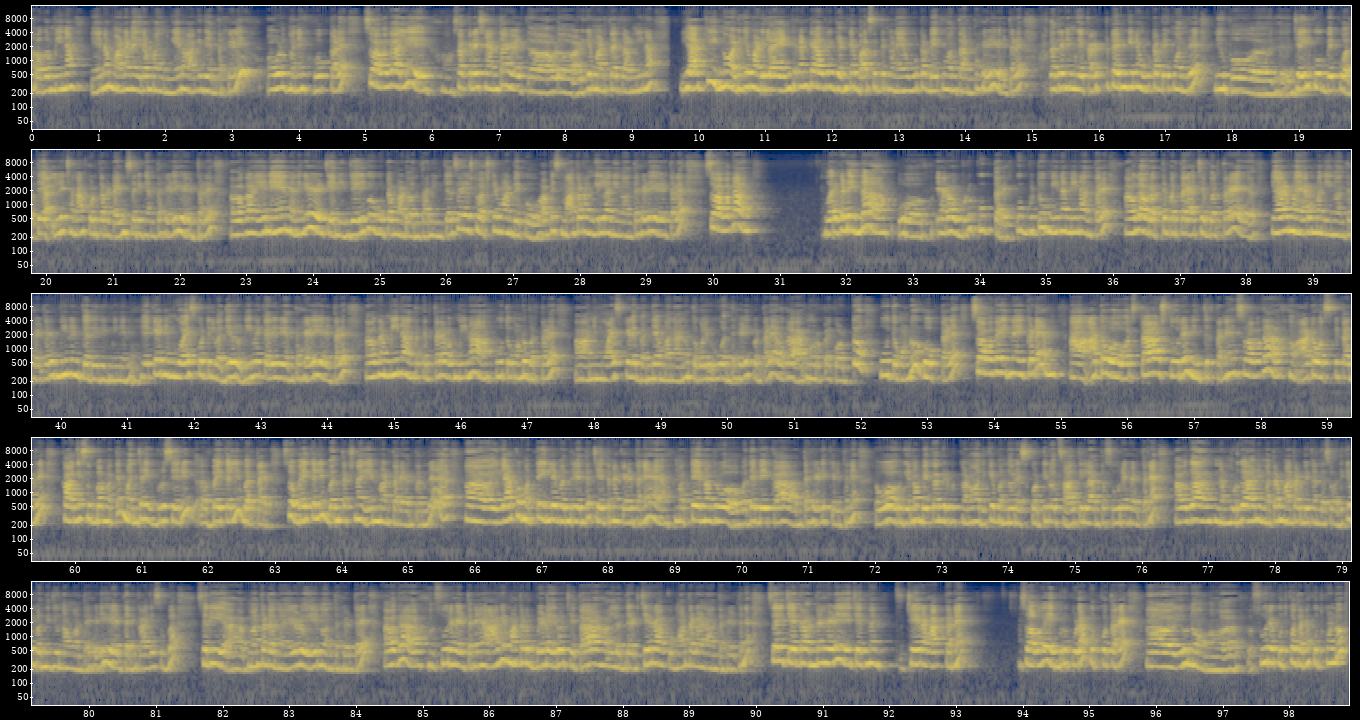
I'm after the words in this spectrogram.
ಅವಾಗ ಮೀನಾ, ಏನೋ ಮಾಡೋಣ ಇರಮ್ಮ, ಇವ್ನಿಗೇನೋ ಆಗಿದೆ ಅಂತ ಹೇಳಿ ಅವಳು ಮನೆಗೆ ಹೋಗ್ತಾಳೆ. ಸೊ ಅವಾಗ ಅಲ್ಲಿ ಸಕ್ಕರೆ ಅಂತ ಹೇಳ್ತಾ, ಅವಳು ಅಡುಗೆ ಮಾಡ್ತಾ ಇರ್ತಾಳೆ ಮೀನಾ. ಯಾಕೆ ಇನ್ನೂ ಅಡುಗೆ ಮಾಡಿಲ್ಲ? ಎಂಟು ಗಂಟೆ ಆದರೆ ಗಂಟೆ ಬಾರಿಸುತ್ತೆ ಕಣೆ, ಊಟ ಬೇಕು ಅಂತ ಅಂತ ಹೇಳಿ ಹೇಳ್ತಾಳೆ. ಹಾಗಾದರೆ ನಿಮಗೆ ಕರೆಕ್ಟ್ ಟೈಮ್ಗೆನೆ ಊಟ ಬೇಕು ಅಂದರೆ ನೀವು ಜೈಲಿಗೆ ಹೋಗಬೇಕು ಅತ್ತೆ, ಅಲ್ಲೇ ಚೆನ್ನಾಗಿ ಕೊಡ್ತಾರೆ ಟೈಮ್ ಸರಿಗೆ ಅಂತ ಹೇಳಿ ಹೇಳ್ತಾಳೆ. ಅವಾಗ, ಏನೇ ನನಗೆ ಹೇಳ್ತೀಯ, ನೀನು ಜೈಲಿಗೆ ಹೋಗಿ ಊಟ ಮಾಡು ಅಂತ ನಿನ್ನ ಕೆಲಸ ಎಷ್ಟು ಅಷ್ಟೇ ಮಾಡಬೇಕು, ವಾಪಸ್ ಮಾತಾಡೋಂಗಿಲ್ಲ ನೀನು ಅಂತ ಹೇಳಿ ಹೇಳ್ತಾಳೆ. ಸೊ ಅವಾಗ ಹೊರಗಡೆಯಿಂದ ಯಾರೋ ಒಬ್ರು ಕೂಗ್ತಾರೆ. ಕೂಗ್ಬಿಟ್ಟು ಮೀನಾ ಮೀನಾ ಅಂತಾರೆ. ಅವಾಗ ಅವ್ರ ಅತ್ತೆ ಬರ್ತಾರೆ, ಆಚೆ ಬರ್ತಾರೆ. ಯಾರಮ್ಮ ಯಾರಮ್ಮ ನೀನು ಅಂತ ಹೇಳ್ತಾರೆ. ಮೀನೇನ್ ಕರೀರಿ, ಮೀನಿನ. ಯಾಕೆ? ನಿಮ್ಗೆ ವಾಯ್ಸ್ ಕೊಟ್ಟಿಲ್ವ ದೇವರು? ನೀವೇ ಕರೀರಿ ಅಂತ ಹೇಳಿ ಹೇಳ್ತಾಳೆ. ಅವಾಗ ಮೀನಾ ಅಂತ ಕರೀತಾಳೆ. ಅವಾಗ ಮೀನಾ ಹೂ ತಗೊಂಡು ಬರ್ತಾಳೆ. ನಿಮ್ಮ ವಾಯ್ಸ್ ಕೇಳಿ ಬಂದೆ ಅಮ್ಮ, ನಾನು ತಗೊಳ್ಳಿ ಹೂ ಅಂತ ಹೇಳಿ ಕೊಡ್ತಾಳೆ. ಅವಾಗ ಆರ್ನೂರು ರೂಪಾಯಿ ಕೊಟ್ಟು ಹೂ ತಗೊಂಡು ಹೋಗ್ತಾಳೆ. ಸೊ ಅವಾಗ ಇನ್ನ ಈ ಕಡೆ ಆಟೋ ಒರೆಸ್ತಾ ಸೂರ್ಯ ನಿಂತಿರ್ತಾನೆ. ಸೊ ಅವಾಗ ಆಟೋ ಒರೆಸ್ಬೇಕಾದ್ರೆ ಕಾಗಿ ಸುಬ್ಬ ಮತ್ತೆ ಮಂಜ ಇಬ್ರು ಸೇರಿ ಬೈಕಲ್ಲಿ ಬರ್ತಾರೆ. ಸೊ ಬೈಕಲ್ಲಿ ಬಂದ ತಕ್ಷಣ ಏನ್ ಮಾಡ್ತಾರೆ ಅಂತಂದ್ರೆ ಯಾಕೋ ಮತ್ತೆ ಇಲ್ಲೇ ಬಂದ್ರಿ ಅಂತ ಚೇತನ ಕೇಳ್ತಾನೆ, ಮತ್ತೆ ಏನಾದ್ರೂ ಒದೆ ಬೇಕಾ ಅಂತ ಹೇಳಿ ಕೇಳ್ತಾನೆ, ಓ, ಅವ್ರಿಗೇನೋ ಬೇಕಾಗಿರ್ಬೇಕು ಕಣೋ, ಅದಕ್ಕೆ ಬಂದವ್ರು ಎಸ್ ಕೊಟ್ಟಿರೋದು ಸಾಲ್ತಿಲ್ಲ ಅಂತ ಸೂರ್ಯ ಹೇಳ್ತಾನೆ. ಅವಾಗ ನಮ್ಮ ಹುಡುಗ ನಿಮ್ಮ ಹತ್ರ ಮಾತಾಡ್ಬೇಕಂದ ಸೊ ಅದಕ್ಕೆ ಬಂದಿದೀವಿ ನಾವು ಅಂತ ಹೇಳಿ ಹೇಳ್ತಾನೆ ಕಾಗೆ ಸುಬ್ಬ. ಸರಿ ಮಾತಾಡೋಣ, ಹೇಳು, ಏನು ಅಂತ ಹೇಳ್ತಾರೆ. ಅವಾಗ ಸೂರ್ಯ ಹೇಳ್ತಾನೆ, ಹಾಗೆ ಮಾತಾಡೋದು ಬೇಡ, ಇರೋ ಚೇತ ಅಲ್ಲೊಂದೆರಡು ಚೇರ್ ಹಾಕು, ಮಾತಾಡೋಣ ಅಂತ ಹೇಳ್ತಾನೆ. ಸರಿ, ಚೇತ ಅಂತ ಹೇಳಿ ಚೇತನ ಚೇರ ಹಾಕ್ತಾನೆ. ಸೊ ಅವಾಗ ಇಬ್ರು ಕೂಡ ಕುತ್ಕೋತಾರೆ. ಇವನು ಸೂರ್ಯ ಕುತ್ಕೋತಾನೆ. ಕುತ್ಕೊಂಡು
